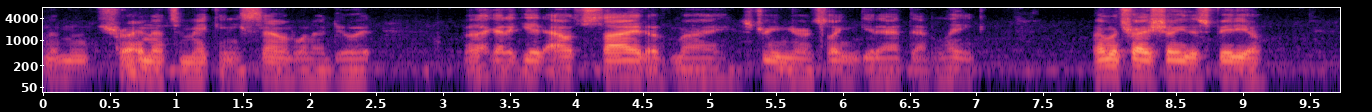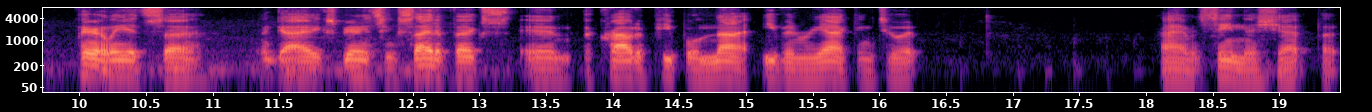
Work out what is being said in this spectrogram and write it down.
I'm to try not to make any sound when I do it, but I got to get outside of my StreamYard so I can get at that link. I'm going to try to show you this video. Apparently, it's uh, a guy experiencing side effects and a crowd of people not even reacting to it. I haven't seen this yet, but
